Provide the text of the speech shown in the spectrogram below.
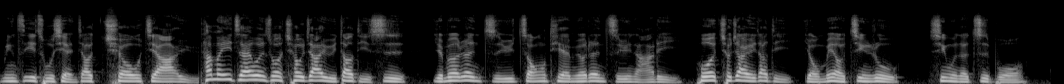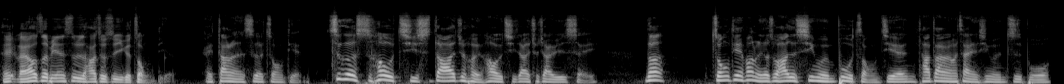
名字一出现，叫邱家宇。他们一直在问说，邱家宇到底是有没有任职于中天，没有任职于哪里，或邱家宇到底有没有进入新闻的直播？哎，来到这边是不是它就是一个重点？哎，当然是个重点。这个时候，其实大家就很好奇，到底邱家瑜是谁？那中天方人就说他是新闻部总监，他当然会参与新闻直播。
